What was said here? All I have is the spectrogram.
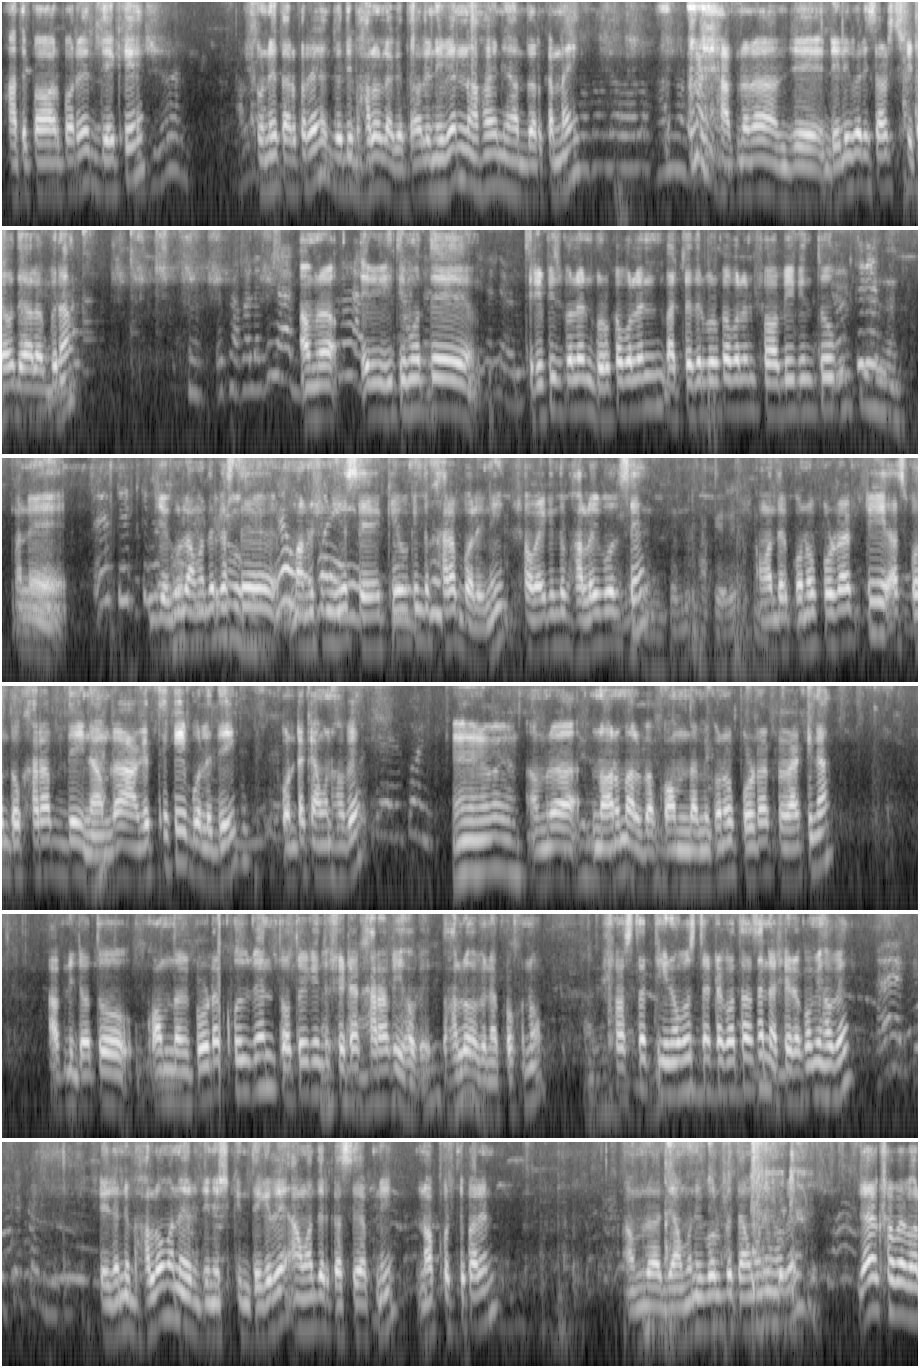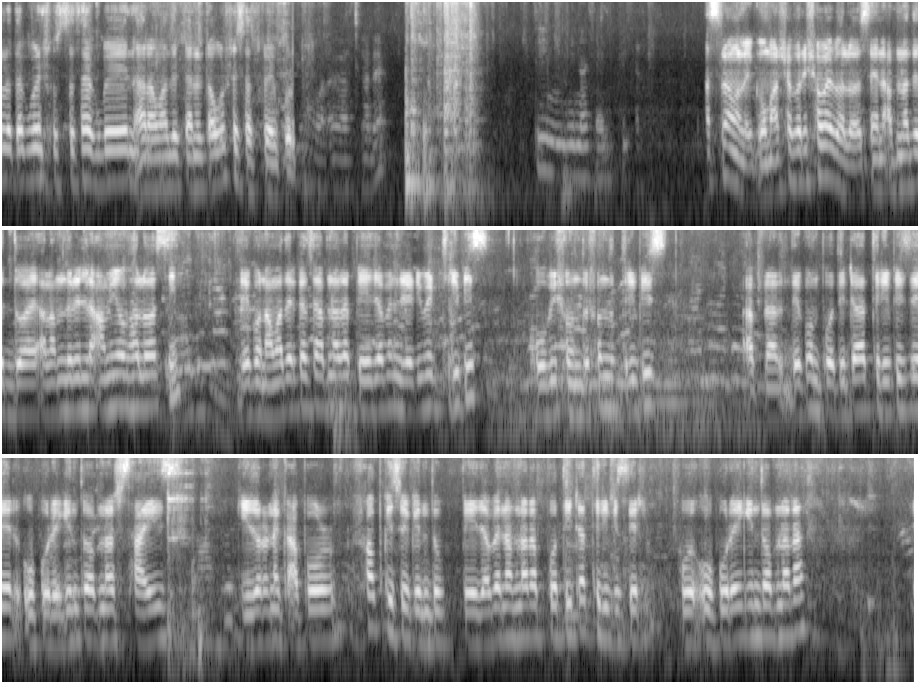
হাতে পাওয়ার পরে দেখে, শুনে তারপরে যদি ভালো লাগে তাহলে নেবেন, না হয় নেওয়ার দরকার নাই। আপনারা যে ডেলিভারি চার্জ সেটাও দেওয়া লাগবে না। আমরা এর ইতিমধ্যে থ্রি পিস বলেন বোরকা বলেন, বাচ্চাদের বোরকা বলেন, সবই কিন্তু মানে যেগুলো আমাদের কাছে মানুষ নিয়েছে, কেউ কিন্তু খারাপ বলেনি, সবাই কিন্তু ভালোই বলছে। আমাদের কোনো প্রোডাক্টই আজ পর্যন্ত খারাপ দেই না, আমরা আগের থেকেই বলে দেই কোনটা কেমন হবে। আমরা নর্মাল বা কম দামি কোনো প্রোডাক্ট রাখি না। আপনি যত কম দামি প্রোডাক্ট খুঁজবেন, ততই কিন্তু সেটা খারাপই হবে, ভালো হবে না কখনো। সস্তার তিন অবস্থা একটা কথা আছে না, সেরকমই হবে। সেই জন্য ভালো মানের জিনিস কিনতে গেলে আমাদের কাছে আপনি নক করতে পারেন। আমরা যেমনই বলবে তেমনই হবে। যাই হোক সবাই ভালো থাকবেন সুস্থ থাকবেন আর আমাদের চ্যানেলটা অবশ্যই সাবস্ক্রাইব করবেন আসসালামু আলাইকুম আশা করি সবাই ভালো আছেন। আপনাদের দোয়ায় আলহামদুলিল্লাহ আমিও ভালো আছি। দেখুন আমাদের কাছে আপনারা পেয়ে যাবেন রেডিমেড থ্রি পিস খুবই সুন্দর সুন্দর থ্রি পিস আপনার দেখুন প্রতিটা থ্রি পিসের উপরে কিন্তু আপনার সাইজ কী ধরনের কাপড় সব কিছুই কিন্তু পেয়ে যাবেন আপনারা প্রতিটা থ্রি পিসের উপরেই কিন্তু আপনারা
